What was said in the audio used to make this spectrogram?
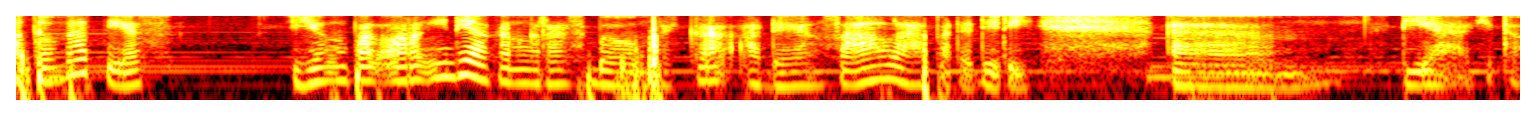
otomatis yang empat orang ini akan ngerasa bahwa mereka ada yang salah pada diri um, dia gitu.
